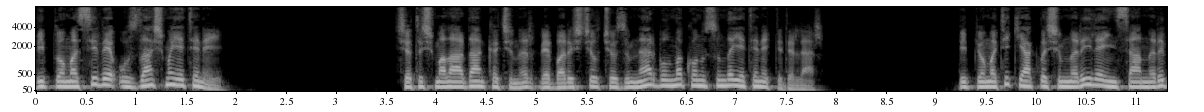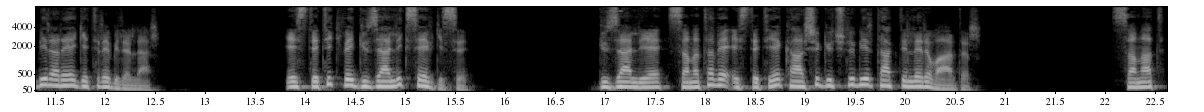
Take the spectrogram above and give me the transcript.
Diplomasi ve uzlaşma yeteneği. Çatışmalardan kaçınır ve barışçıl çözümler bulma konusunda yeteneklidirler. Diplomatik yaklaşımlarıyla insanları bir araya getirebilirler. Estetik ve güzellik sevgisi. Güzelliğe, sanata ve estetiğe karşı güçlü bir takdirleri vardır. Sanat,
